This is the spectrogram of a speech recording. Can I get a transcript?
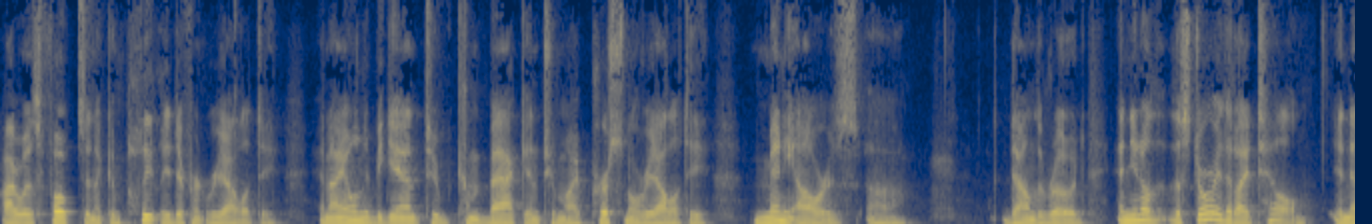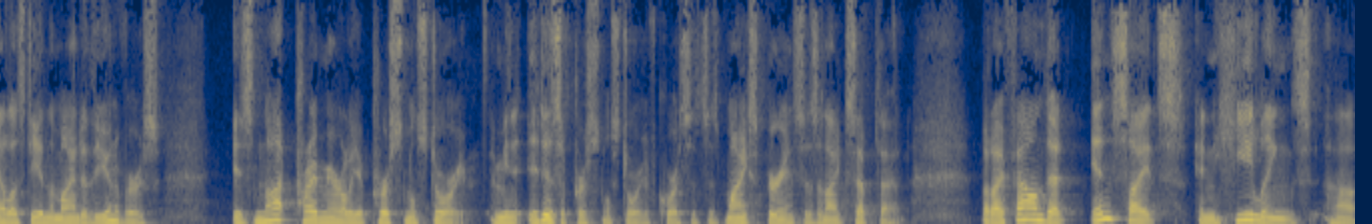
I was focused in a completely different reality. And I only began to come back into my personal reality many hours uh, down the road. And you know, the story that I tell in LSD and the Mind of the Universe is not primarily a personal story. I mean, it is a personal story, of course. It's, it's my experiences, and I accept that. But I found that insights and healings uh,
